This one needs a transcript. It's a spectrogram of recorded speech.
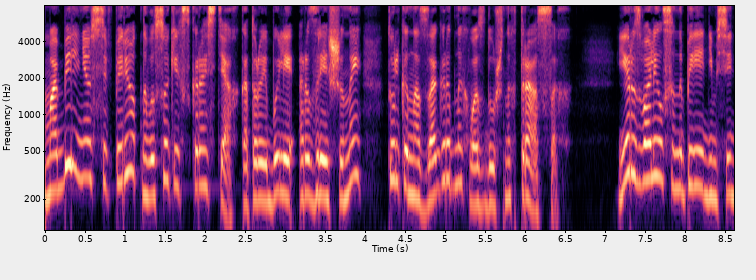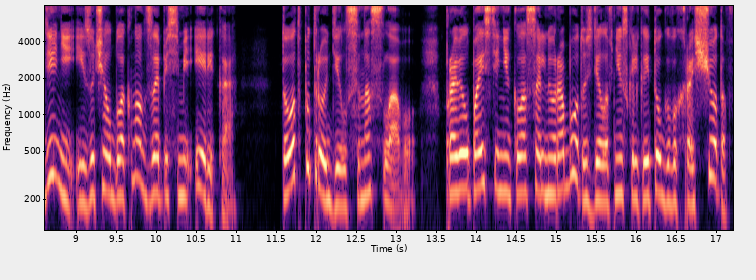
Мобиль несся вперед на высоких скоростях, которые были разрешены только на загородных воздушных трассах. Я развалился на переднем сидении и изучал блокнот с записями Эрика. Тот потрудился на славу. Провел поистине колоссальную работу, сделав несколько итоговых расчетов,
